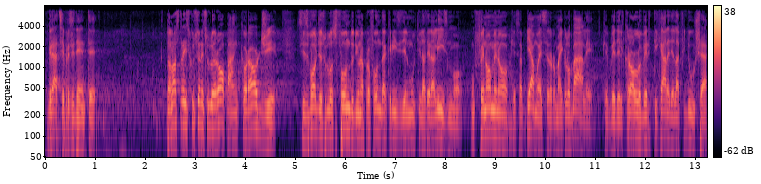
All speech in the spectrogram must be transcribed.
Grazie Presidente. La nostra discussione sull'Europa ancora oggi si svolge sullo sfondo di una profonda crisi del multilateralismo, un fenomeno che sappiamo essere ormai globale, che vede il crollo verticale della fiducia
